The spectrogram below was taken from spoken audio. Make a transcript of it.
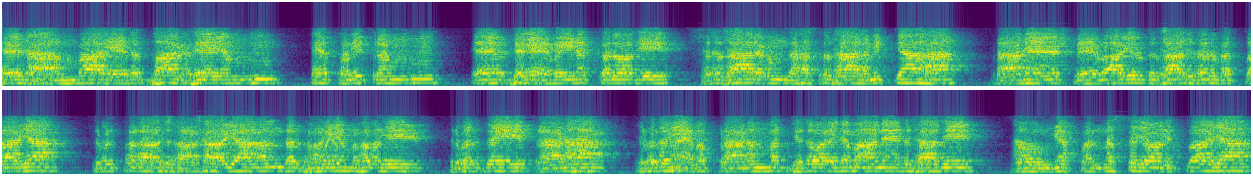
येषाम् वा एतद्भागधेयम् यत्पवित्रम् तेभ्य एवैनः करोति शतधारकम् सहस्रधारमित्याह। प्राणेष्वेवायुर्दधाति सर्वत्वाय। त्रिवत्पराशशाखायान्तर्भमयम् भवति। त्रिवद्वै प्राणः त्रिवतमेव प्राणम् मध्यतो यजमाने दधाति। सौम्यः पर्णस्य योनित्वाय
